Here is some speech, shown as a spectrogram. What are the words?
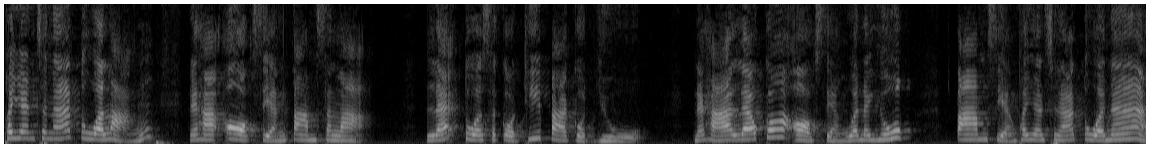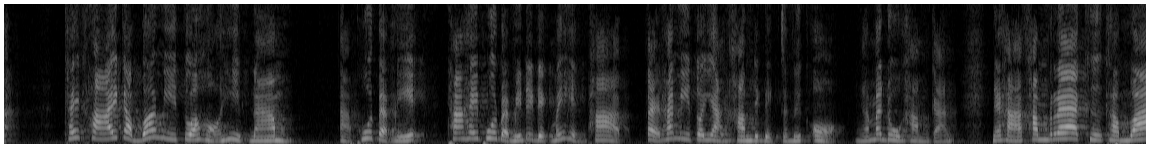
พยัญชนะตัวหลัง นะคะออกเสียงตามสระและตัวสะกดที่ปรากฏอยู่นะคะแล้วก็ออกเสียงวรรณยุกต์ตามเสียงพยัญชนะตัวหน้า คล้ายๆกับว่ามีตัวหอหีบนำอะพูดแบบนี้ถ้าให้พูดแบบนี้เด็ก ๆ ไม่เห็นภาพ แต่ถ้ามีตัวอย่างคำเด็ก ๆ จะนึกออกงั้นมาดูคำกันนะคะคำแรกคือคำว่า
